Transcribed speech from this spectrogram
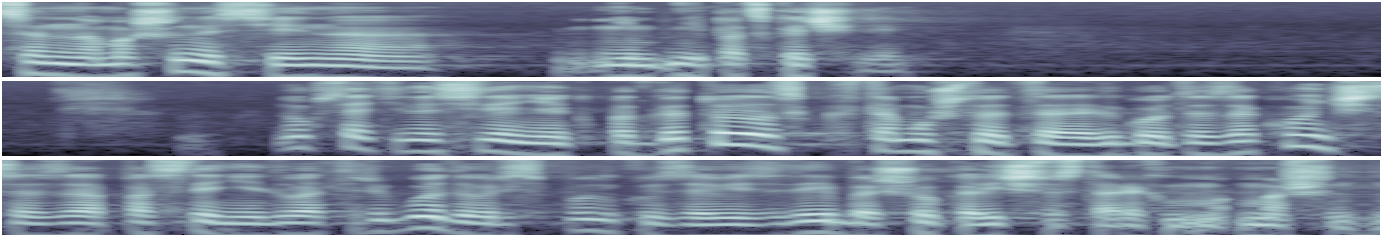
цены на машины сильно не подскочили. Ну, кстати, население подготовилось к тому, что год и закончится. За последние 2-3 года в республику завезли большое количество старых машин.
